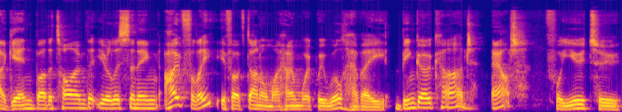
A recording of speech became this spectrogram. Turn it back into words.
again, by the time that you're listening, hopefully, if I've done all my homework, we will have a bingo card out for you to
